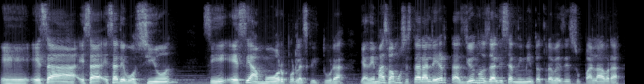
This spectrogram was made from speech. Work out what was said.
esa, esa, devoción, ¿sí? ese amor por la escritura y además vamos a estar alertas. Dios nos da el discernimiento a través de su palabra.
